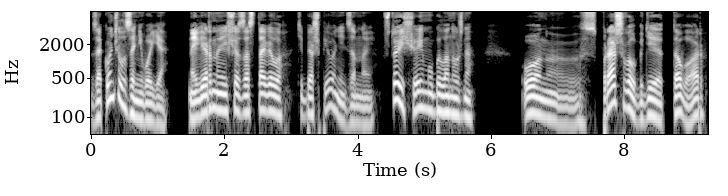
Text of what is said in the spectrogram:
Закончил за него я. Наверное, еще заставил тебя шпионить за мной. Что еще ему было нужно?» «Он э, спрашивал, где товар,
